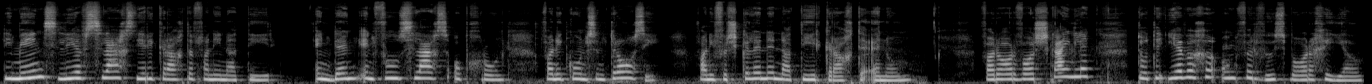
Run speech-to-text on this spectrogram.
Die mens leef slechts dier die krachte van die natuur, en dink en voel slechts op grond van die concentratie van die verskillende natuurkrachte in hom, wat daar waarschijnlijk tot die eeuwige onverwoesbare geheel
